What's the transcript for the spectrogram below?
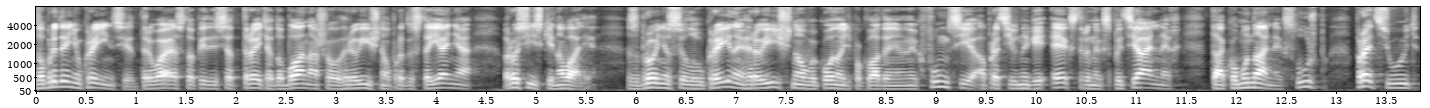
Добрий день, українці! Триває 153-я доба нашого героїчного протистояння російській навалі. Збройні сили України героїчно виконують покладені на них функції, а працівники екстрених, спеціальних та комунальних служб працюють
